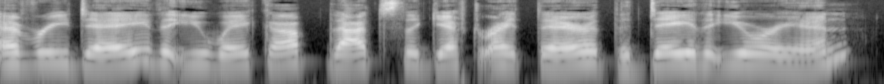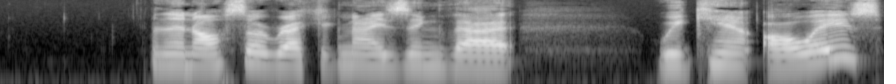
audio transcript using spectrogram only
every day that you wake up, that's the gift right there, the day that you are in. And then also recognizing that we can't always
